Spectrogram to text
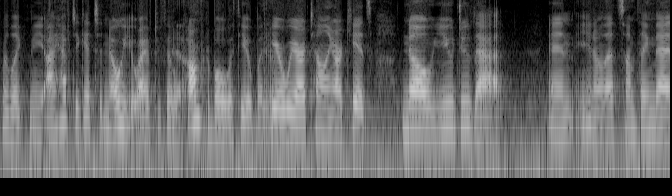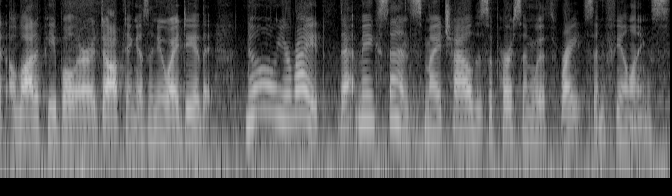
We're like, I have to get to know you. I have to feel Yeah. comfortable with you. But here we are telling our kids, no, you do that. And you know that's something that a lot of people are adopting as a new idea. That no, you're right. That makes sense. My child is a person with rights and feelings.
